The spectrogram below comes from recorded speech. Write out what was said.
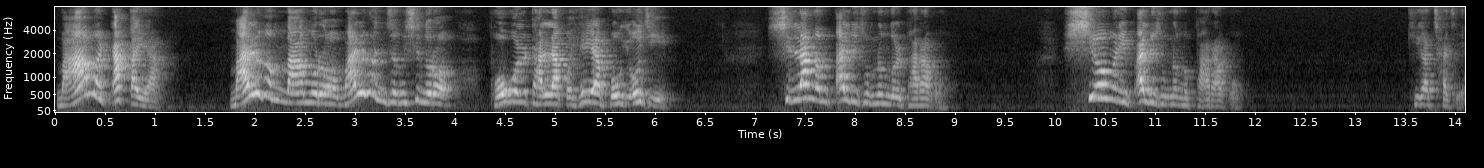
마음을 닦아야 맑은 마음으로 맑은 정신으로 복을 달라고 해야 복이 오지. 신랑은 빨리 죽는 걸 바라고 시어머니 빨리 죽는 걸 바라고 기가 차지.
